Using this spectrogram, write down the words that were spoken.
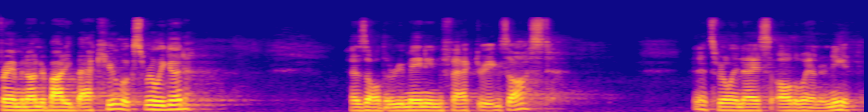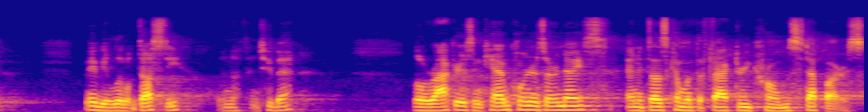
Frame and underbody back here looks really good. Has all the remaining factory exhaust. And it's really nice all the way underneath. Maybe a little dusty, but nothing too bad. Little rockers and cab corners are nice, and it does come with the factory chrome step bars.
